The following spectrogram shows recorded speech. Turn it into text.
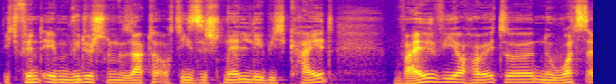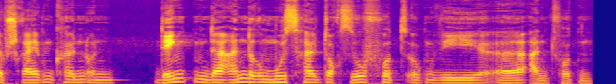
ich finde eben, wie du schon gesagt hast, auch diese Schnelllebigkeit, weil wir heute eine WhatsApp schreiben können und denken, der andere muss halt doch sofort irgendwie äh, antworten.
